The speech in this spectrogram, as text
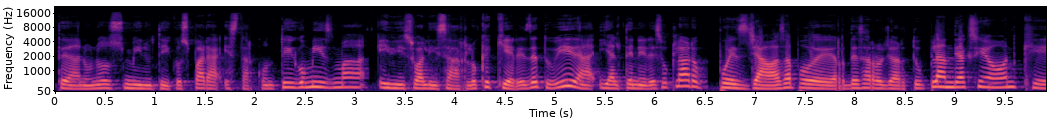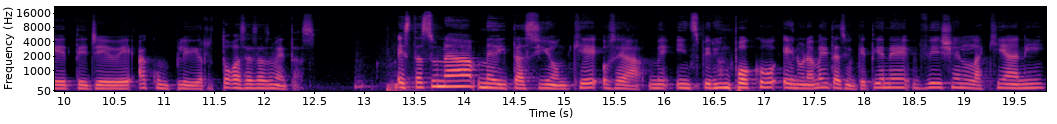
te dan unos minuticos para estar contigo misma y visualizar lo que quieres de tu vida. Y al tener eso claro, pues ya vas a poder desarrollar tu plan de acción que te lleve a cumplir todas esas metas. Esta es una meditación que, o sea, me inspiré un poco en una meditación que tiene Vishen Lakiani,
